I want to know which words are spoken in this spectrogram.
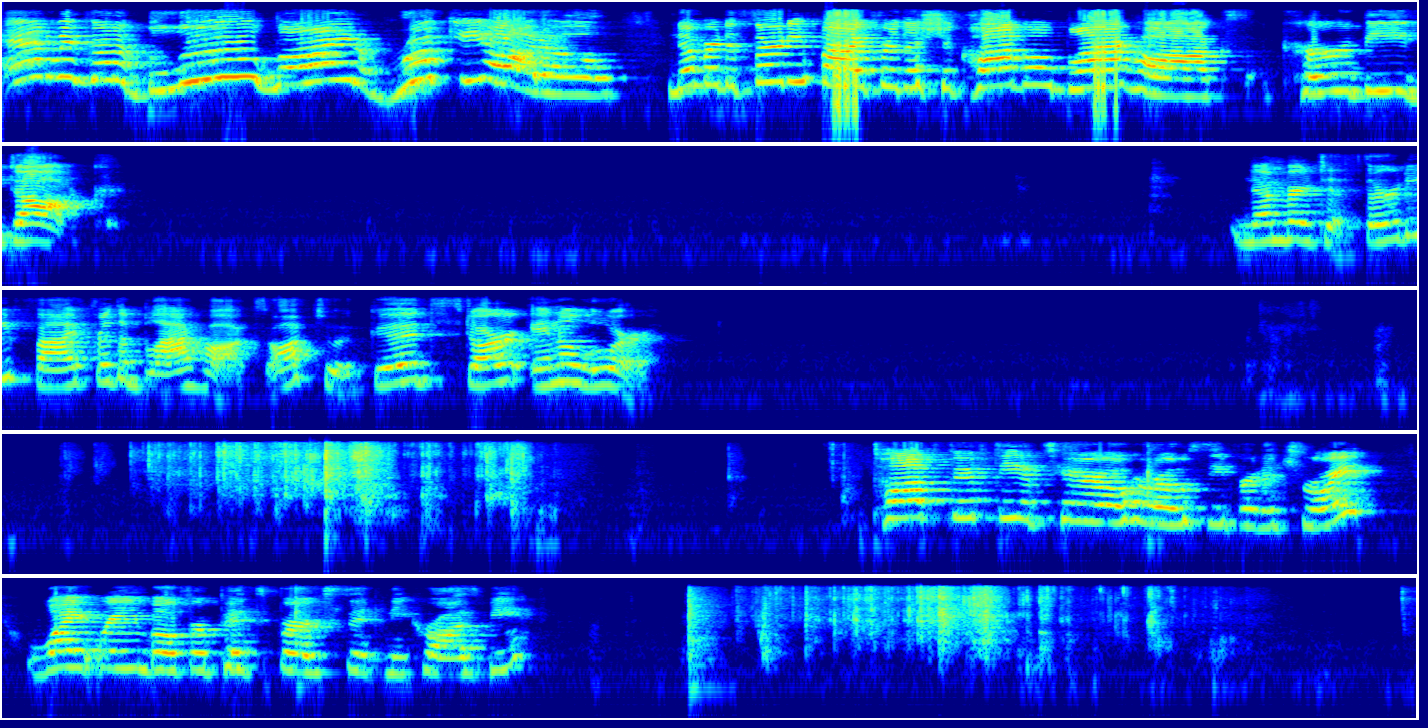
And we've got a blue line rookie auto, number to 35 for the Chicago Blackhawks, Kirby Dach. Number to 35 for the Blackhawks. Off to a good start in Allure. Top 50 of Taro Hirose for Detroit. White Rainbow for Pittsburgh, Sidney Crosby.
